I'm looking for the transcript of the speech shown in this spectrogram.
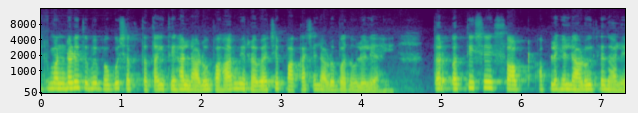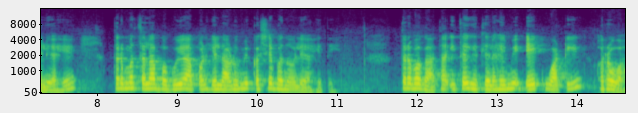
तर मंडळी तुम्ही बघू शकता इथे हा लाडू पहा. मी रव्याचे पाकाचे लाडू बनवलेले आहे. तर अतिशय सॉफ्ट आपले हे लाडू इथे झालेले आहे. तर मग चला बघूया आपण हे लाडू मी कसे बनवले आहे ते. तर बघा आता इथे घेतलेलं आहे मी एक वाटी रवा.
